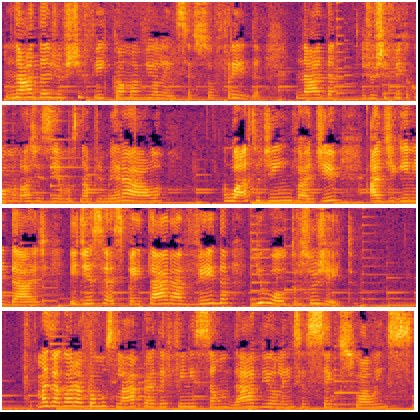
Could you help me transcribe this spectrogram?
Nada justifica uma violência sofrida, nada justifica, como nós dizíamos na primeira aula, o ato de invadir a dignidade e desrespeitar a vida e o outro sujeito. Mas agora vamos lá para a definição da violência sexual em si.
